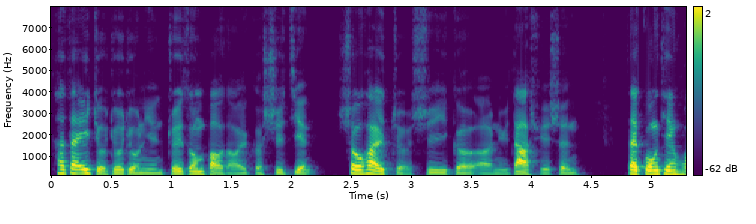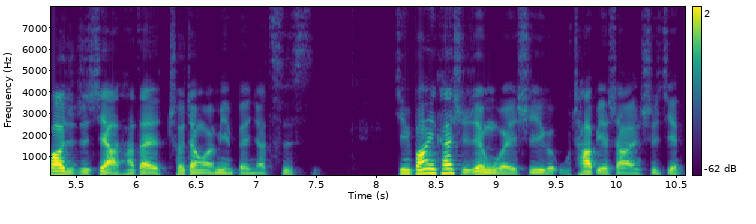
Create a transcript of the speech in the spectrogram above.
他在一九九九年追踪报道一个事件，受害者是一个呃女大学生，在光天化日之下，她在车站外面被人家刺死。警方一开始认为是一个无差别杀人事件，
